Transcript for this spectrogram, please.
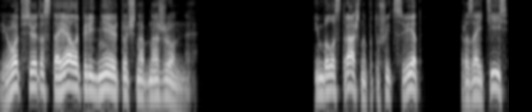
И вот все это стояло перед нею точно обнаженное. Им было страшно потушить свет, разойтись,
